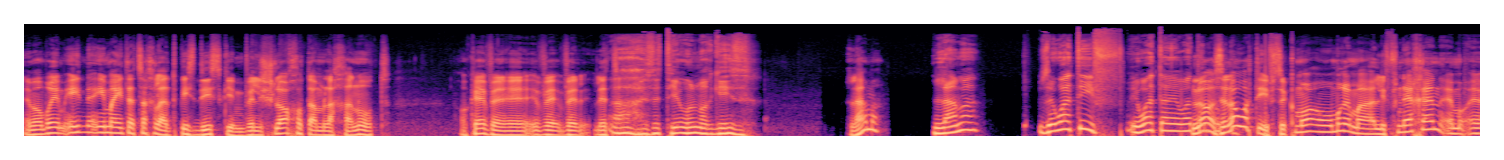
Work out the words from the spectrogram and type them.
הם אומרים אם, היית צריך להדפיס דיסקים ולשלוח אותם לחנות, אוקיי? ו... ו, ו לצ... אה, איזה טיעון מרגיז. למה? למה? זה what if. what, what לא, זה לא what if, זה כמו אומרים, לפני כן, הם, אה,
